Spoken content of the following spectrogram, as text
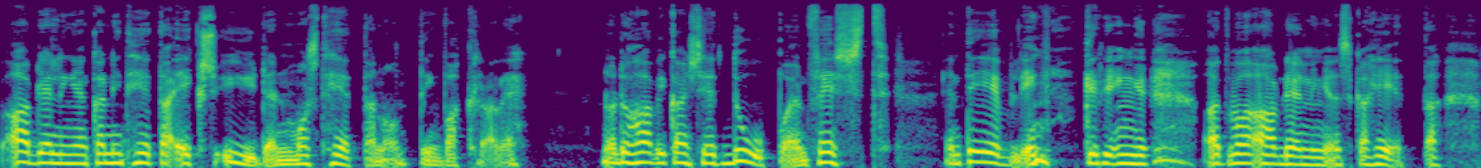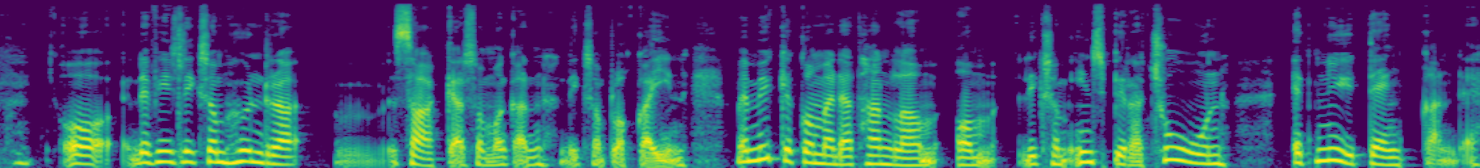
avdelningen kan inte heta XY, den måste heta någonting vackrare. No, då har vi kanske ett dop och en fest, en tävling kring att vad avdelningen ska heta. Och det finns liksom hundra eh, saker som man kan liksom plocka in. Men mycket kommer det att handla om, om liksom inspiration, ett nytänkande.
